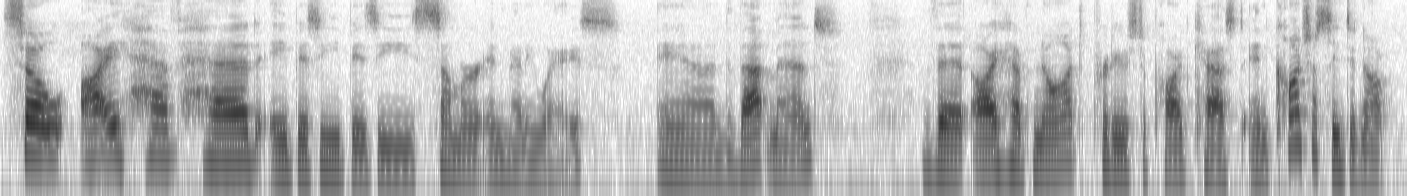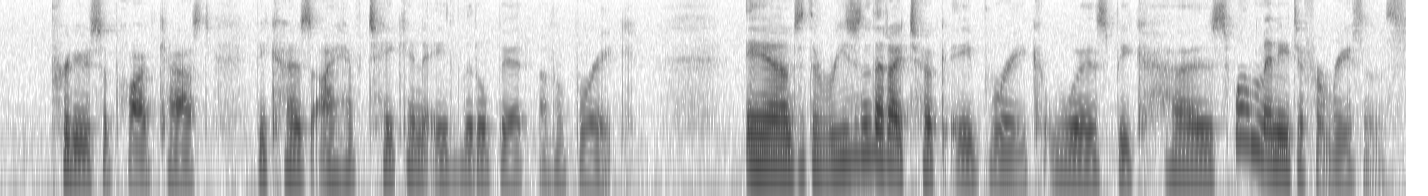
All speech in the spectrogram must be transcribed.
So, I have had a busy, busy summer in many ways, and that meant that I have not produced a podcast and consciously did not produce a podcast because I have taken a little bit of a break. And the reason that I took a break was because, well, many different reasons.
